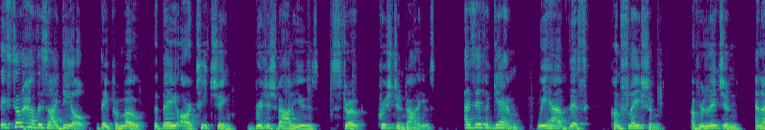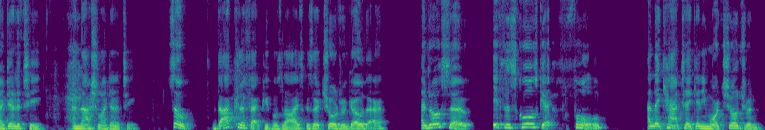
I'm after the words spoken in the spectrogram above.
they still have this ideal they promote that they are teaching British values, stroke Christian values, as if again we have this conflation of religion and identity and national identity. So that can affect people's lives because their children go there. And also, if the schools get full and they can't take any more children,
